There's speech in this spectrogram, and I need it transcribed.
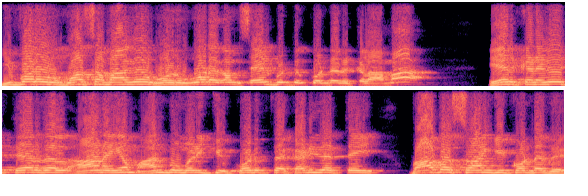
இவ்வளவு மோசமாக ஒரு ஊடகம் செயல்பட்டு கொண்டிருக்கலாமா? ஏற்கனவே தேர்தல் ஆணையம் அன்புமணிக்கு கொடுத்த கடிதத்தை வாபஸ் வாங்கி கொண்டது.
